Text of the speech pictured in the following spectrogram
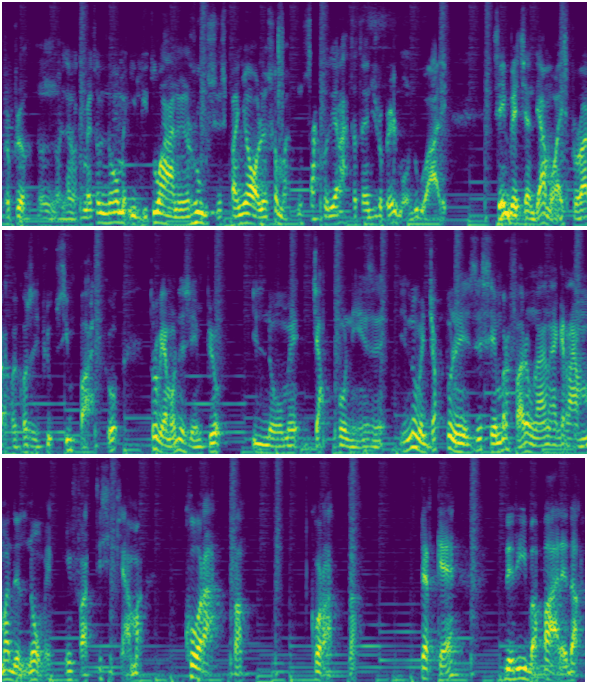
proprio non, non gli hanno cambiato il nome, in lituano, in russo, in spagnolo, insomma un sacco di Ratata in giro per il mondo uguali. Se invece andiamo a esplorare qualcosa di più simpatico, troviamo ad esempio il nome giapponese. Il nome giapponese sembra fare un anagramma del nome, infatti si chiama Koratta. Koratta. Perché? Deriva, pare, da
